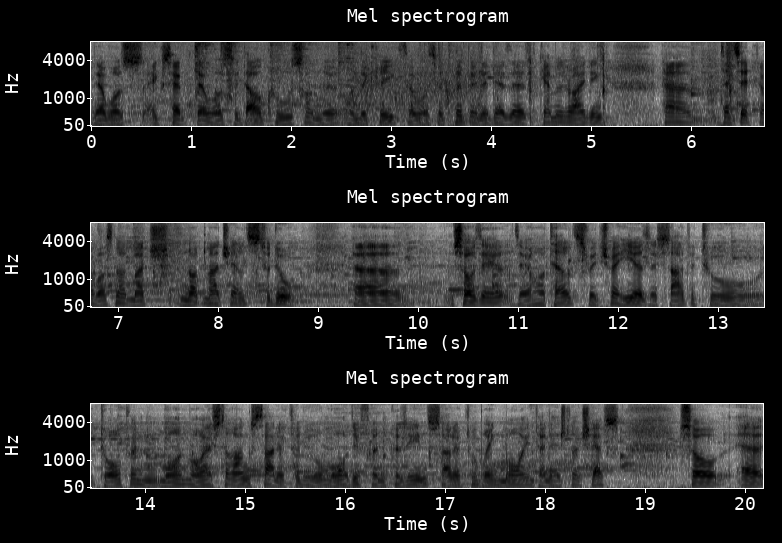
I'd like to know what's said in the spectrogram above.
there was, except there was a Dow cruise on the, on the creek, there was a trip in the desert, camel riding. Um, that's it. There was not much, not much else to do. Uh, so the, the hotels which were here, they started to, to open more and more restaurants, started to do more different cuisines, started to bring more international chefs. So uh,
